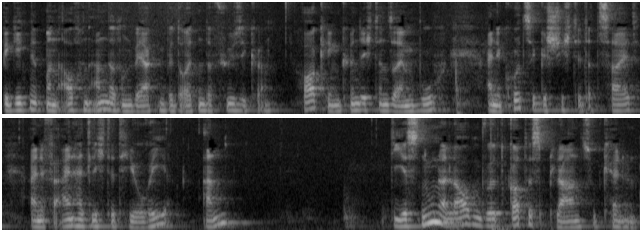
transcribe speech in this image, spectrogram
begegnet man auch in anderen Werken bedeutender Physiker. Hawking kündigt in seinem Buch Eine kurze Geschichte der Zeit eine vereinheitlichte Theorie an, die es nun erlauben wird, Gottes Plan zu kennen.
